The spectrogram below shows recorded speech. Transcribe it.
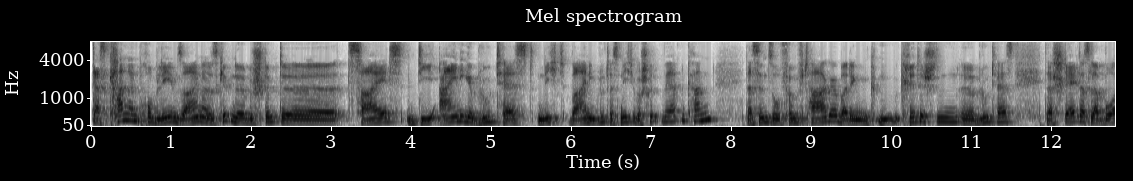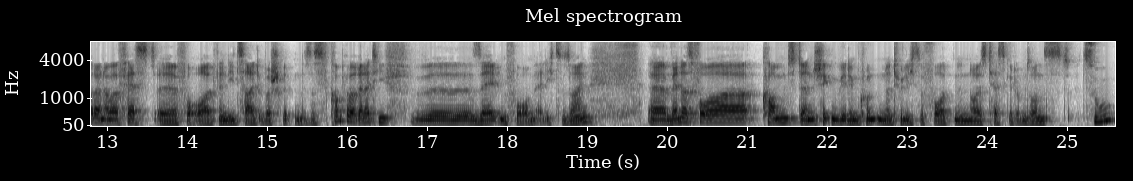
Das kann ein Problem sein. Also es gibt eine bestimmte Zeit, die einige Bluttests nicht, bei einigen Bluttests nicht überschritten werden kann. Das sind so fünf Tage bei den kritischen äh, Bluttests. Das stellt das Labor dann aber fest äh, vor Ort, wenn die Zeit überschritten ist. Es kommt aber relativ äh, selten vor, um ehrlich zu sein. Äh, wenn das vorkommt, dann schicken wir dem Kunden natürlich sofort ein neues Testkit umsonst zu.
